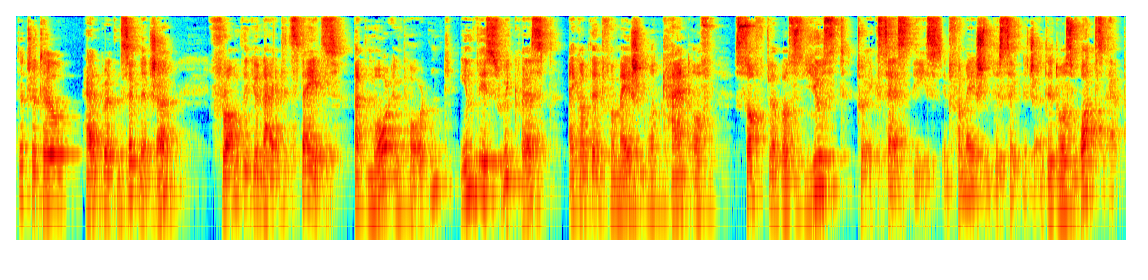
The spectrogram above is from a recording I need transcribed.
digital handwritten signature from the United States. But more important, in this request, I got the information what kind of software was used to access these information, this signature, and it was WhatsApp.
